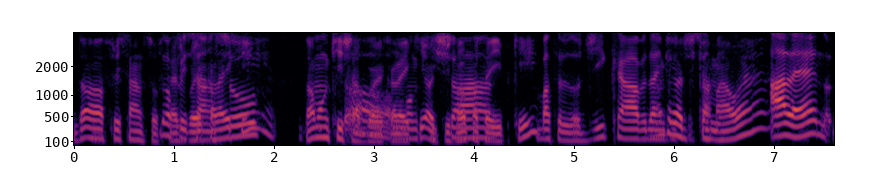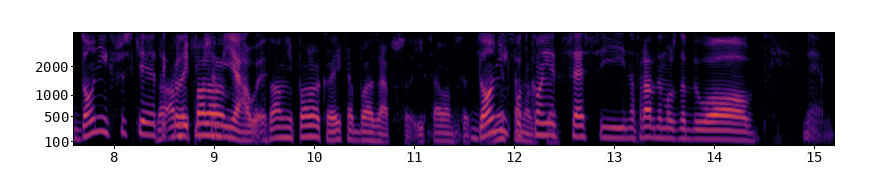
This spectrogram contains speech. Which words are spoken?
Do Free Sunsów do też były kolejki. Do Monkisha do były kolejki, o dziwo, po te ipki. Battle Logica, wydaje Battle mi się, czasami, małe. Ale no, do nich wszystkie te kolejki Omnipolo, przemijały. Do Omnipolo kolejka była zawsze i całą sesję. Do nich pod koniec sesji naprawdę można było, nie wiem,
